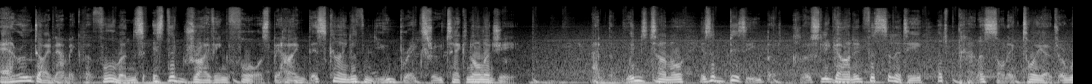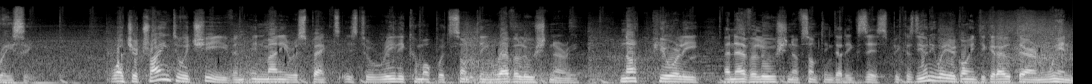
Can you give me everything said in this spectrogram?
Aerodynamic performance is the driving force behind this kind of new breakthrough technology. And the wind tunnel is a busy but closely guarded facility at Panasonic Toyota Racing. What you're trying to achieve in, in many respects is to really come up with something revolutionary, not purely an evolution of something that exists, because the only way you're going to get out there and win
